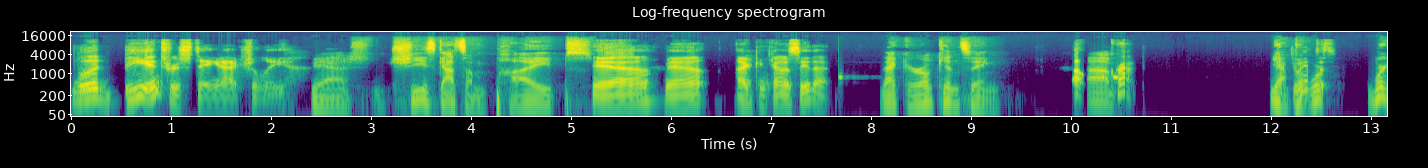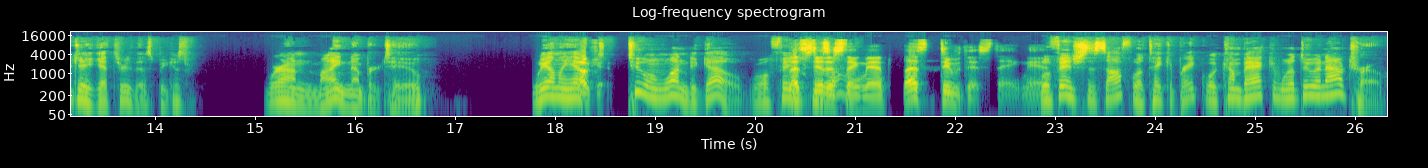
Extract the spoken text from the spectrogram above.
would be interesting, actually. Yeah, she's got some pipes. Yeah, yeah, I can kind of see that. That girl can sing. Oh Um, crap! Yeah, Do we but have we're, to- we're going to get through this because we're on my number two. We only have Okay. two and one to go. We'll finish. Let's do this off. thing, man. Let's do this thing, man. We'll finish this off. We'll take a break. We'll come back and we'll do an outro.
